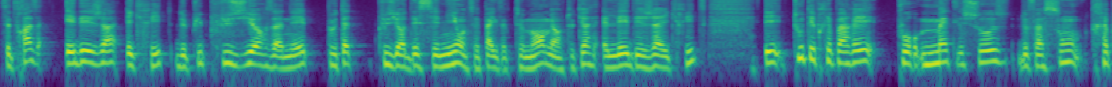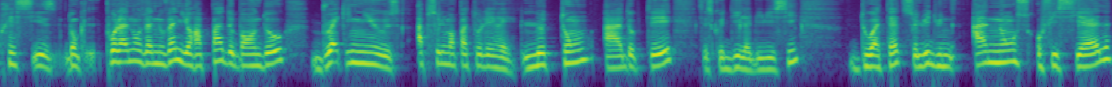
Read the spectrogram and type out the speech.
Cette phrase est déjà écrite depuis plusieurs années, peut-être plusieurs décennies, on ne sait pas exactement, mais en tout cas, elle est déjà écrite. Et tout est préparé pour mettre les choses de façon très précise. Donc, pour l'annonce de la nouvelle, il n'y aura pas de bandeau breaking news, absolument pas toléré. Le ton à adopter, c'est ce que dit la BBC, doit être celui d'une annonce officielle.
